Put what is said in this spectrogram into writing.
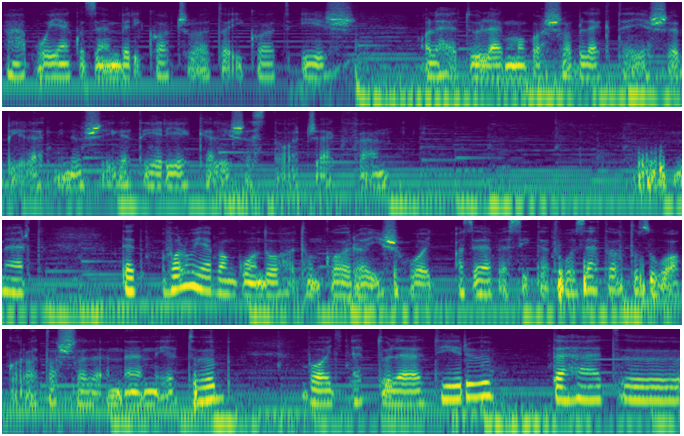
ápolják az emberi kapcsolataikat, és a lehető legmagasabb, legteljesebb életminőséget érjék el, és ezt tartsák fenn. Mert tehát valójában gondolhatunk arra is, hogy az elveszített hozzátartozó akarata se lenne ennél több, vagy ettől eltérő, tehát ö,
